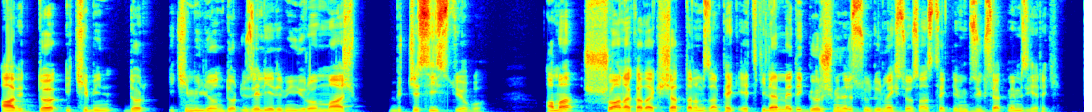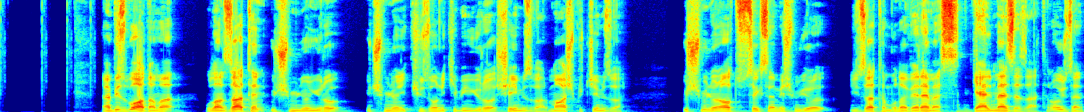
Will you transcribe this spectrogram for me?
Abi 4, 2004, 2 milyon 457 bin euro maaş bütçesi istiyor bu. Ama şu ana kadarki şartlarımızdan pek etkilenmedi. Görüşmeleri sürdürmek istiyorsanız teklifimizi yükseltmemiz gerek. Yani biz bu adama ulan zaten 3 milyon euro 3 milyon 212 bin euro şeyimiz var. Maaş bütçemiz var. 3 milyon 685 bin euro zaten buna veremezsin. Gelmez de zaten. O yüzden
